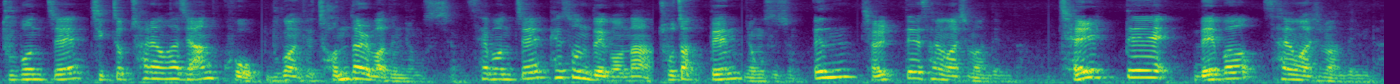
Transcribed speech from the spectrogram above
두 번째, 직접 촬영하지 않고 누구한테 전달받은 영수증. 세 번째, 훼손되거나 조작된 영수증은 절대 사용하시면 안 됩니다. 절대 네버 사용하시면 안 됩니다.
